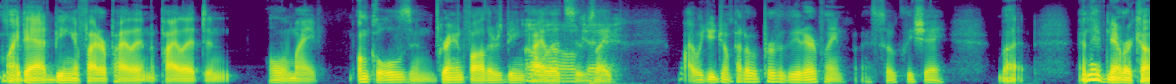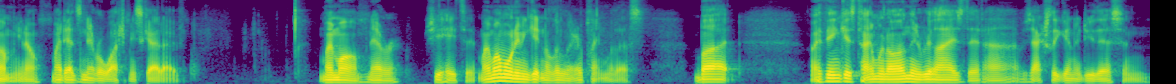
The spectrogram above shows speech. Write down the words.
my dad being a fighter pilot and a pilot and all of my uncles and grandfathers being pilots. Oh, okay. It was like, why would you jump out of a perfectly good airplane? It's so cliche. But, and they've never come, you know, my dad's never watched me skydive. My mom, never. She hates it. My mom won't even get in a little airplane with us. But I think as time went on, they realized that uh, I was actually going to do this and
